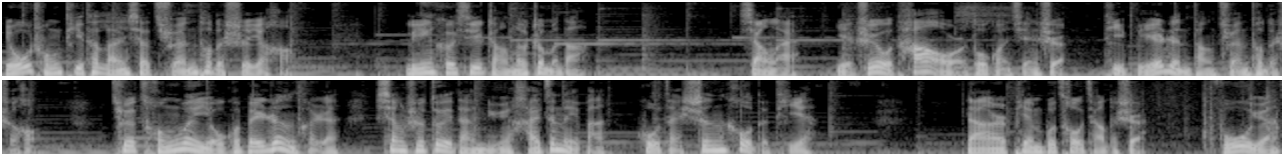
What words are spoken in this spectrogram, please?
尤虫替他拦下拳头的事也好，林和熙长到这么大，向来也只有他偶尔多管闲事，替别人挡拳头的时候，却从未有过被任何人像是对待女孩子那般护在身后的体验。然而偏不凑巧的是，服务员。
